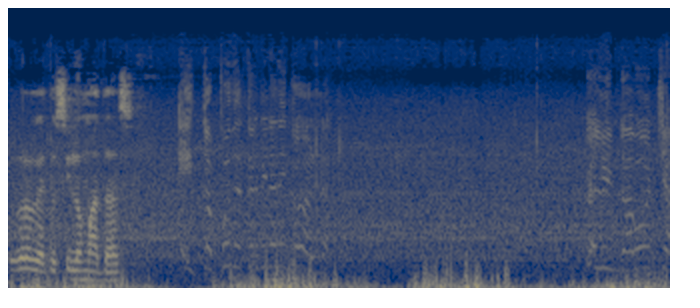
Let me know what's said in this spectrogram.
Yo creo que tú sí lo matas. Esto puede terminar en gol. ¡Qué linda bocha!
